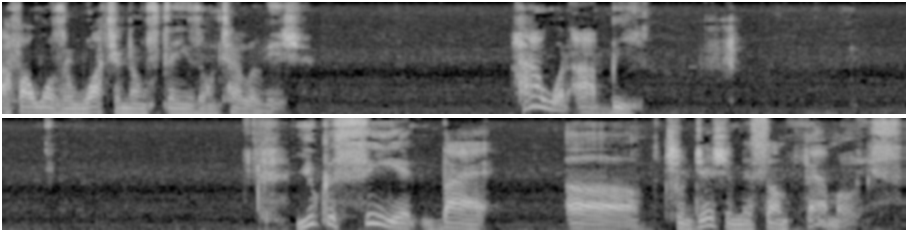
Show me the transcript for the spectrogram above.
If I wasn't watching those things on television? How would I be? You could see it by uh, tradition in some families,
